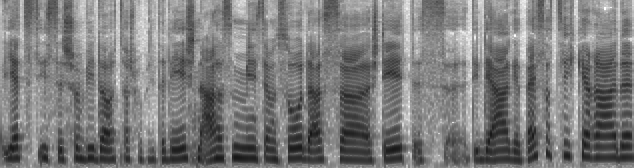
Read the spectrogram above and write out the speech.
Jetzt ist es schon wieder, zum Beispiel beim italienischen Außenministerium, so, dass äh, steht, es, die Lage bessert sich gerade.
